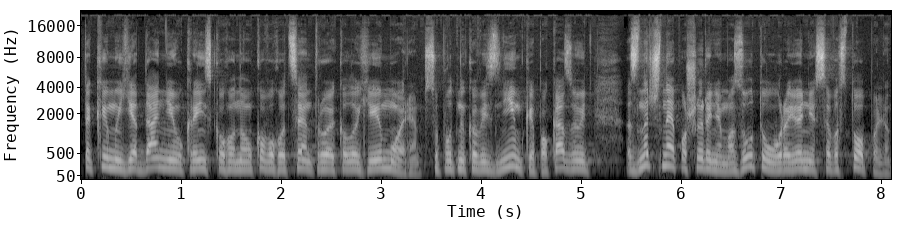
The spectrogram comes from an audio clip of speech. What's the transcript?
Такими є дані Українського наукового центру екології моря. Супутникові знімки показують значне поширення мазуту у районі Севастополю.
